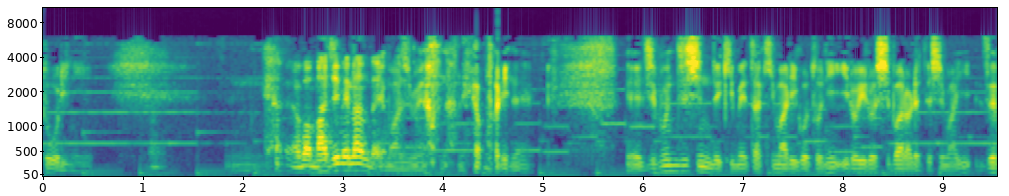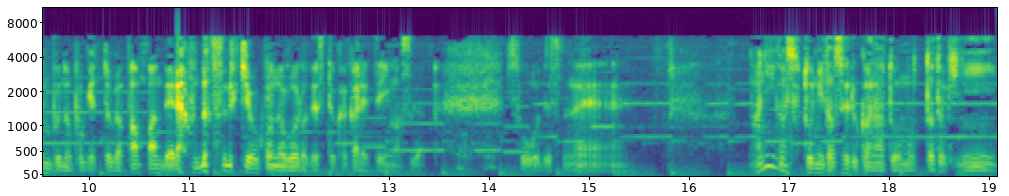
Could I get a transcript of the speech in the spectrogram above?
通りに、うん、やっぱ真面目なんだよ。真面目なんだね、やっぱりね。えー自分自身で決めた決まりごとにいろいろ縛られてしまい、全部のポケットがパンパンでラウンドする今日この頃ですと書かれていますが。そうですね。何が外に出せるかなと思った時に、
